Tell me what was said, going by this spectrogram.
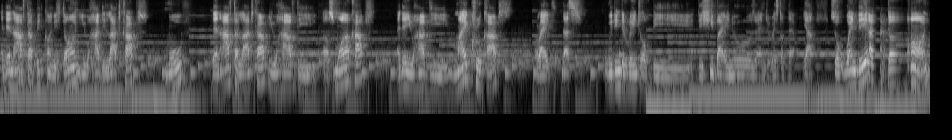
and then after Bitcoin is done, you have the large caps move. Then after large cap, you have the uh, smaller caps, and then you have the micro caps. Right, that's within the range of the the Shiba Inus and the rest of them. Yeah. So when they are done,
